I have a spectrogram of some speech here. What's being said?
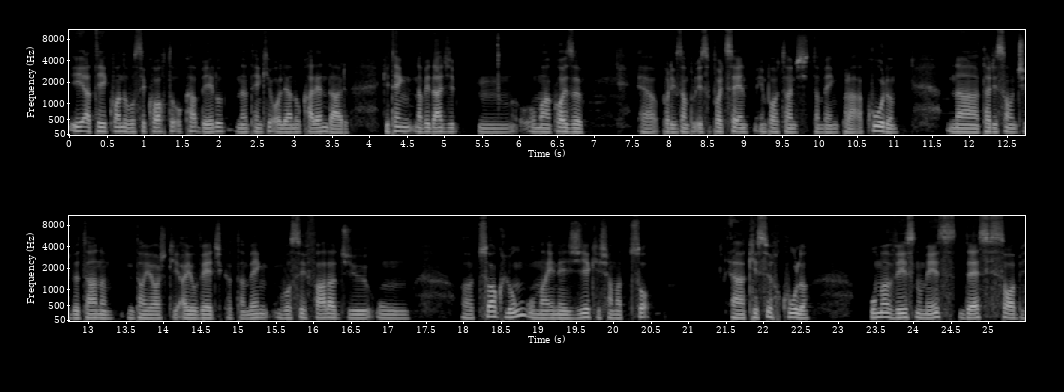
E até quando você corta o cabelo, né, tem que olhar no calendário. Que tem, na verdade, hum, uma coisa, é, por exemplo, isso pode ser importante também para a cura. Na tradição tibetana, então eu acho que ayurvédica também, você fala de um uh, uma energia que chama tso, uh, que circula uma vez no mês desce e sobe.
